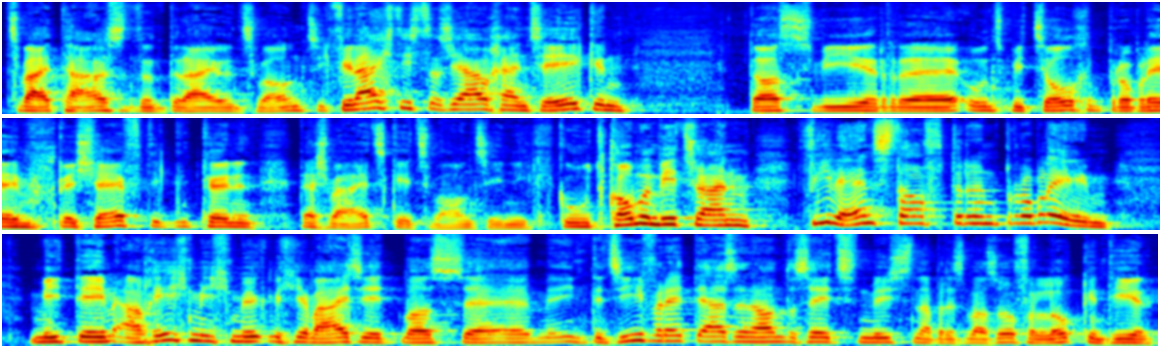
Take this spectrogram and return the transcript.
2023. Vielleicht ist das ja auch ein Segen, dass wir äh, uns mit solchen Problemen beschäftigen können. Der Schweiz geht's wahnsinnig gut. Kommen wir zu einem viel ernsthafteren Problem mit dem auch ich mich möglicherweise etwas äh, intensiver hätte auseinandersetzen müssen, aber es war so verlockend hier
